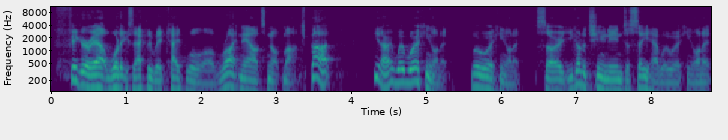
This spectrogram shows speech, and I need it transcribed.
figure out what exactly we're capable of. Right now, it's not much, but, you know, we're working on it. We're working on it. So you got to tune in to see how we're working on it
